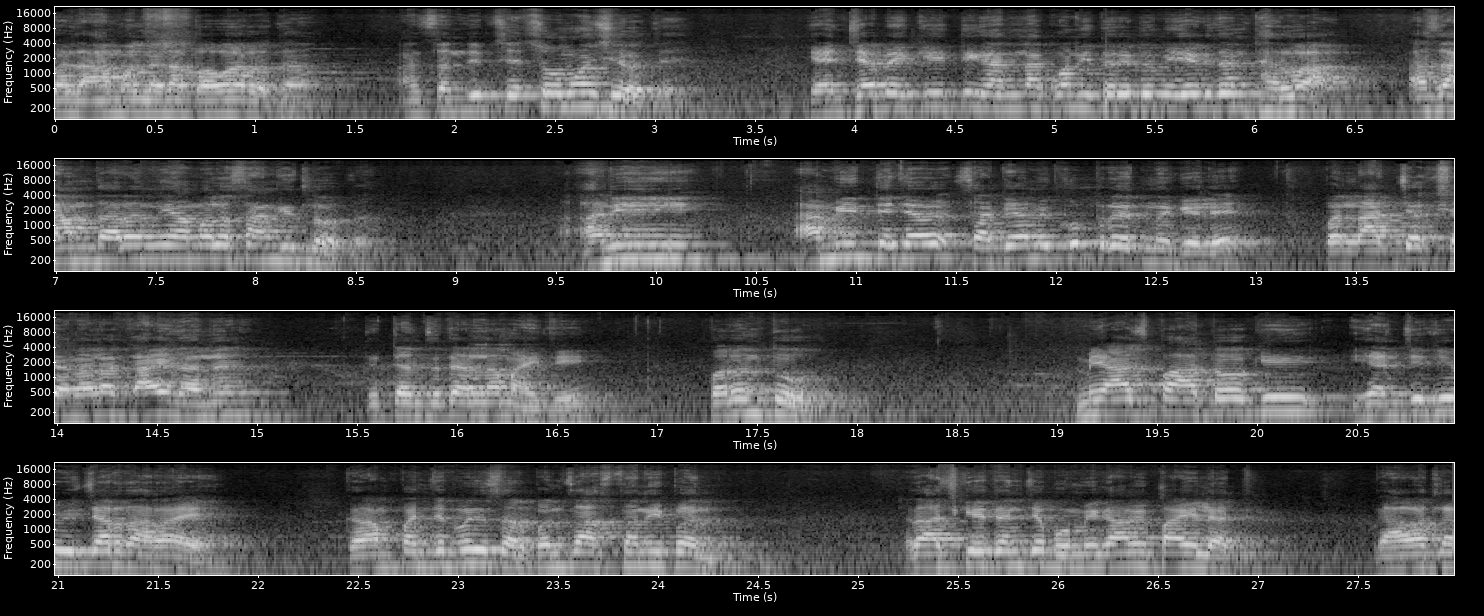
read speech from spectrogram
परत अमोलदादा पवार होता आणि संदीप शेठ सोमवंशी होते. यांच्यापैकी तिघांना कोणीतरी तुम्ही एकजण ठरवा असं आमदारांनी आम्हाला सांगितलं होतं. आणि आम्ही त्याच्यासाठी आम्ही खूप प्रयत्न केले पण लाजच्या क्षणाला काय झालं ते त्यांचं त्यांना माहिती. परंतु मी आज पाहतो की ह्यांची जी विचारधारा आहे ग्रामपंचायतमध्ये सरपंच असताना पण राजकीय त्यांच्या भूमिका आम्ही पाहिल्यात. गावातला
